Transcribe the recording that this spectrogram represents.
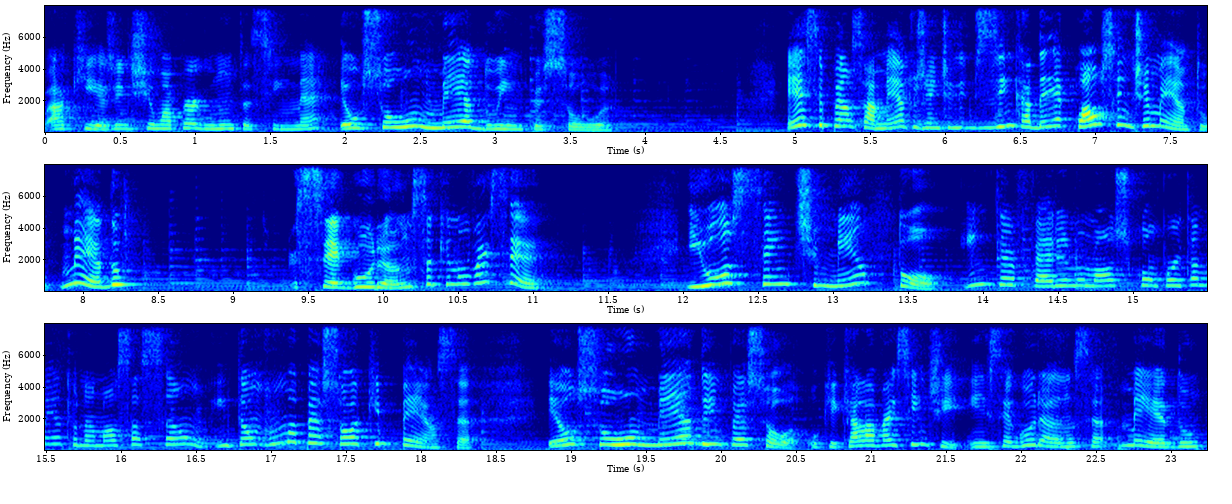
aqui a gente tinha uma pergunta assim, né? Eu sou o medo em pessoa. Esse pensamento, gente, ele desencadeia qual sentimento? Medo. Segurança que não vai ser. E o sentimento interfere no nosso comportamento, na nossa ação. Então, uma pessoa que pensa, eu sou o medo em pessoa, o que, que ela vai sentir? Insegurança, medo.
